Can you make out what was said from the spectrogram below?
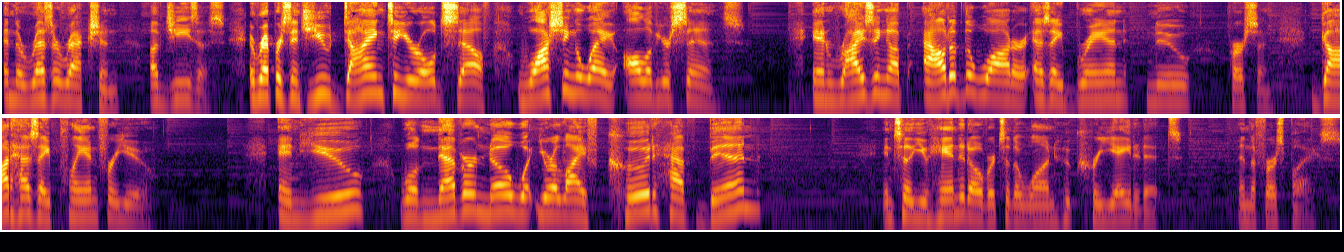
and the resurrection of Jesus. It represents you dying to your old self, washing away all of your sins, and rising up out of the water as a brand new person. God has a plan for you. And you will never know what your life could have been until you hand it over to the one who created it in the first place.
